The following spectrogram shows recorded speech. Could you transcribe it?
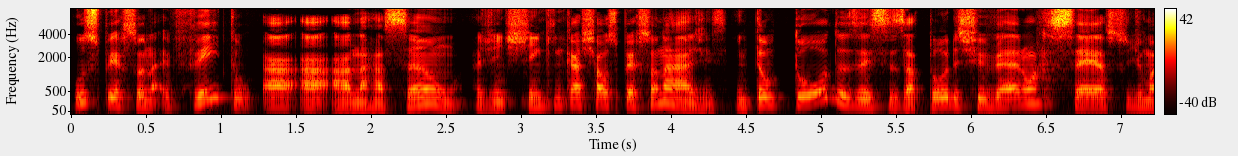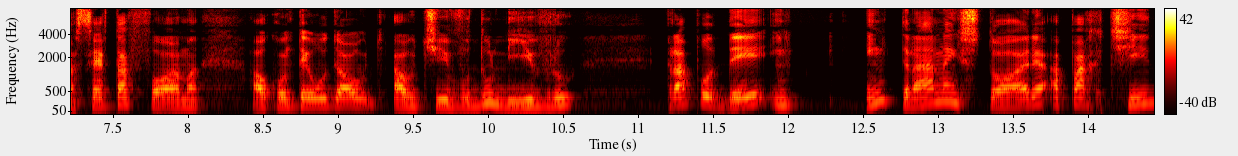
Os personagens. Feito a, a, a narração, a gente tinha que encaixar os personagens. Então, todos esses atores tiveram acesso, de uma certa forma, ao conteúdo auditivo do livro para poder entrar na história a partir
